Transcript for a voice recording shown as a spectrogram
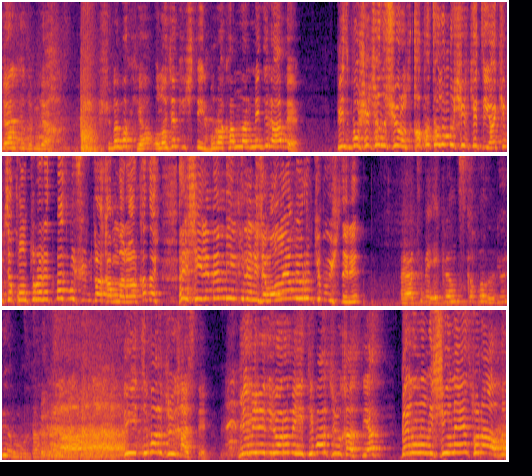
Gel kızım gel. Şuna bak ya, olacak iş değil. Bu rakamlar nedir abi? Biz boşa çalışıyoruz. Kapatalım bu şirketi ya. Kimse kontrol etmez bu şu rakamları arkadaş. Her şeyle ben mi ilgileneceğim? Anlayamıyorum ki bu işleri. Hayati Bey ekranınız kapalı. Görüyorum burada. İtibar suikasti. Yemin ediyorum itibar suikasti ya. Ben onun ışığını en sona aldım.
